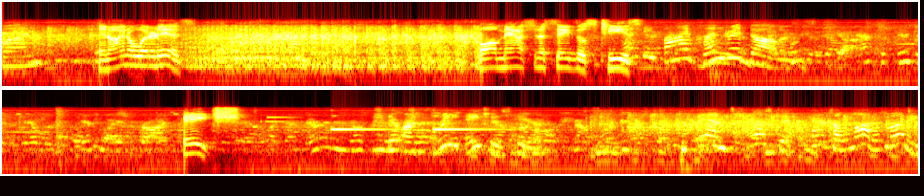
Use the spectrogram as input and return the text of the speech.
one. And I know what it is. Oh man, I should have saved those teas. Twenty-five hundred dollars. H. There are three H's here. Fantastic! That's a lot of money.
